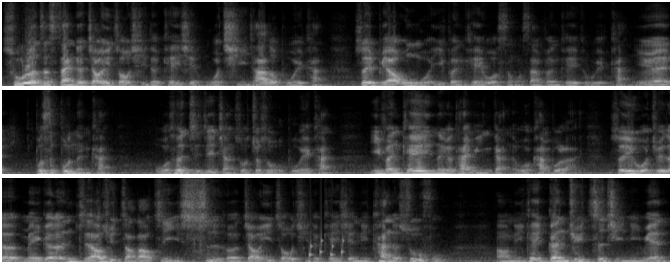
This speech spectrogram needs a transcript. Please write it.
除了这三个交易周期的 K 线，我其他都不会看。所以不要问我一分 K 或什么三分 K 可不可以看，因为不是不能看，我会直接讲说就是我不会看一分 K 那个太敏感了，我看不来。所以我觉得每个人只要去找到自己适合交易周期的 K 线，你看的舒服啊，你可以根据自己里面。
